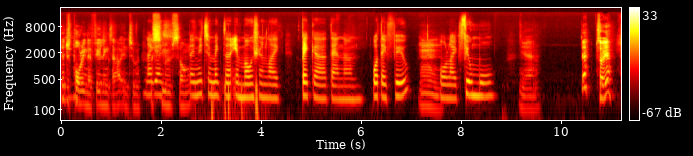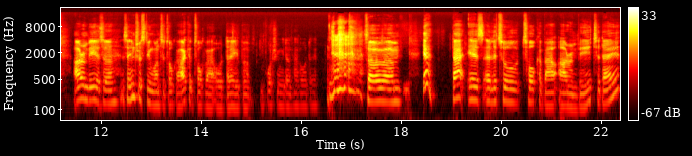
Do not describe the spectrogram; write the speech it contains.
They're just pouring their feelings out into a, a smooth song. They need to make the emotion like bigger than um what they feel Mm. or like feel more. Yeah. Yeah. So yeah, R and B is a it's an interesting one to talk about. I could talk about it all day, but unfortunately we don't have all day. so um, yeah, that is a little talk about R and B today,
